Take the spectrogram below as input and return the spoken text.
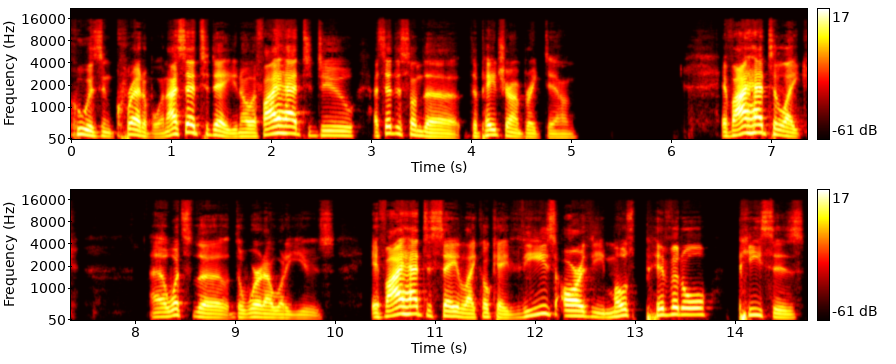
who is incredible. And I said today, you know, if I had to do, I said this on the the Patreon breakdown. If I had to like uh, what's the the word I want to use? If I had to say like, okay, these are the most pivotal pieces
